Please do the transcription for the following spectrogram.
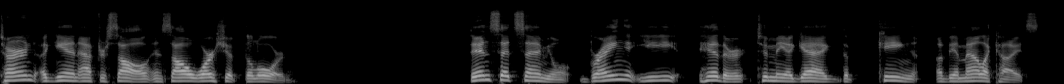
turned again after Saul, and Saul worshipped the Lord. Then said Samuel, Bring ye hither to me Agag, the king of the Amalekites.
